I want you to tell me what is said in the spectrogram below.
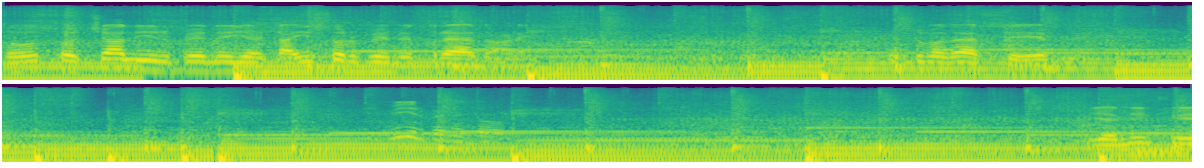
240 ਰੁਪਏ ਨੇ ਜਾਂ 250 ਰੁਪਏ ਨੇ ਤਰੇ ਦਾਣੇ। ਉਸ ਤੋਂ ਬਾਅਦ ਸੇਬ ਨੇ। 20 ਰੁਪਏ ਦੇ ਦੋ। ਯਾਨੀ ਕਿ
